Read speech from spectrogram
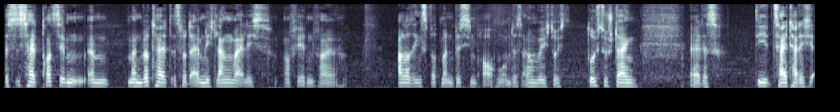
es ist halt trotzdem, ähm, man wird halt, es wird einem nicht langweilig, auf jeden Fall. Allerdings wird man ein bisschen brauchen, um das Album wirklich durch, durchzusteigen. Äh, das, die Zeit hatte ich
